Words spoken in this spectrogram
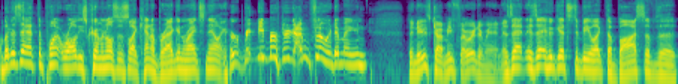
But is that at the point where all these criminals is like kind of bragging rights now? Like, I'm Florida man. The news called me Florida man. Is that is that who gets to be like the boss of the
